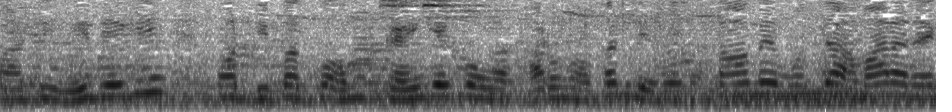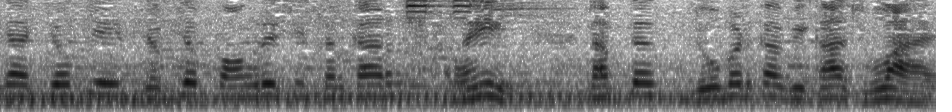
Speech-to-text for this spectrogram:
पार्टी नहीं देगी और दीपक को हम कहेंगे कि फार्म वापस ले देगा गाँव में मुद्दा हमारा रहेगा क्योंकि जब जब कांग्रेस की सरकार रही, तब तक जोबड़ का विकास हुआ है।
